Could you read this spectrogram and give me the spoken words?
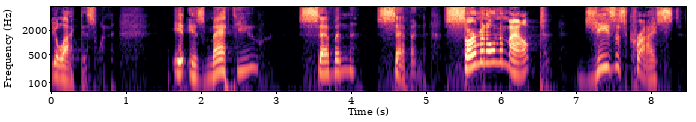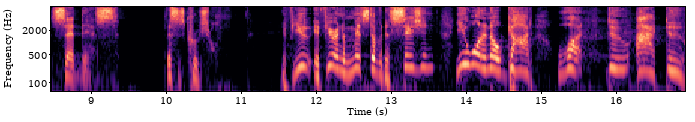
You'll like this one. It is Matthew 7 7. Sermon on the Mount, Jesus Christ said this. This is crucial. If you if you're in the midst of a decision, you want to know, God, what do I do?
